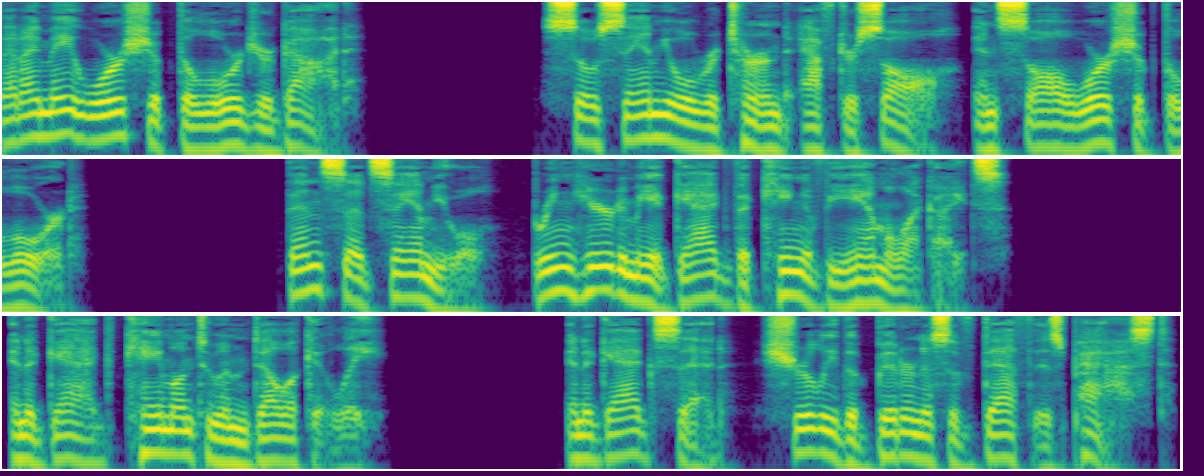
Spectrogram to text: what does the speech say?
that I may worship the Lord your God. So Samuel returned after Saul, and Saul worshipped the Lord. Then said Samuel, Bring here to me Agag the king of the Amalekites. And Agag came unto him delicately. And Agag said, Surely the bitterness of death is past.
